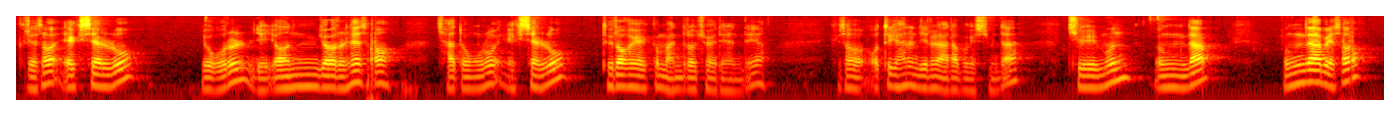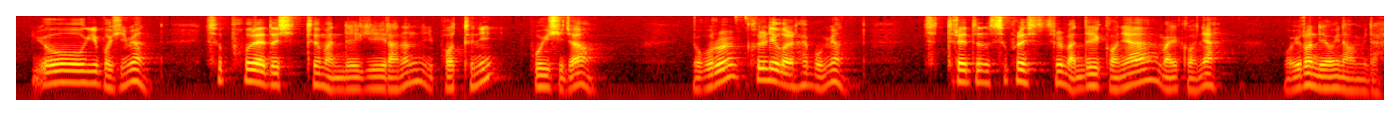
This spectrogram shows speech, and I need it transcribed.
그래서 엑셀로 요거를 이제 연결을 해서 자동으로 엑셀로 들어가게끔 만들어 줘야 되는데요. 그래서 어떻게 하는지를 알아보겠습니다. 질문, 응답, 응답에서 여기 보시면 스프레드 시트 만들기라는 이 버튼이 보이시죠? 요거를 클릭을 해보면 스트레드 스프레드시트를 만들 거냐 말 거냐 뭐 이런 내용이 나옵니다.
